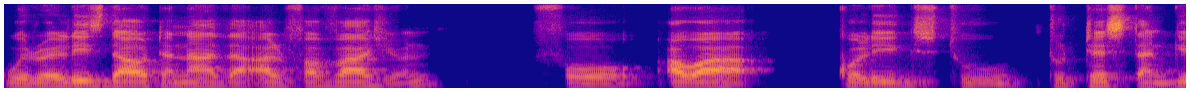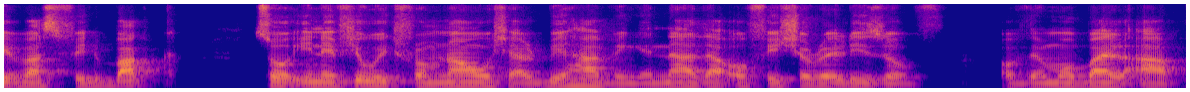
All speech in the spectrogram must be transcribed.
we released out another alpha version for our colleagues to, to test and give us feedback. So in a few weeks from now, we shall be having another official release of, of the mobile app,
